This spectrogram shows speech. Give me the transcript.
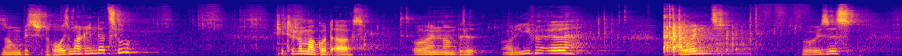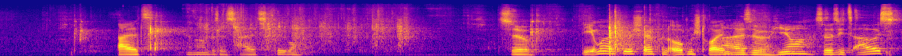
noch ein bisschen Rosmarin dazu. Sieht ja schon mal gut aus. Und noch ein bisschen Olivenöl. Und, wo ist es? Salz. Hier noch ein bisschen Salz drüber. So, Wie immer natürlich schön von oben streuen. also hier, so sieht's aus.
